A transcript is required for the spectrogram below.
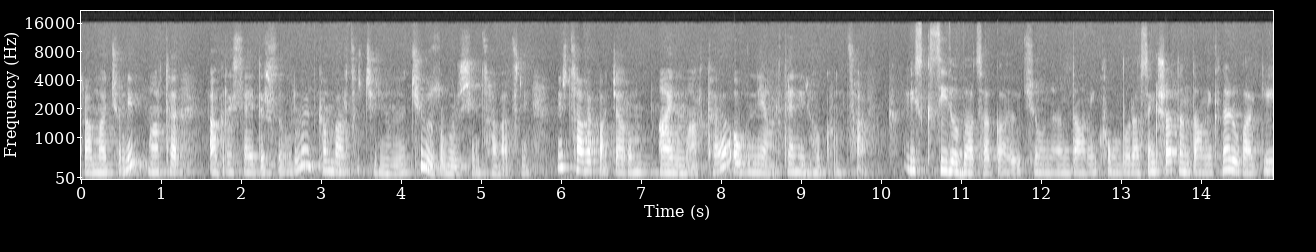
տրավմա չունի, մարդը ագրեսիայի դրսևորումը այդքան բարձր չի լինում, չի ուզում ուրիշին ցավացնի։ Միշտ ցավ է պատճառում այն մարդը, ով ունի արդեն իր հոգում ցավ։ Իսկ սիրո բացակայությունը ընտանիքում, որ ասենք շատ ընտանիքներ ուղակի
